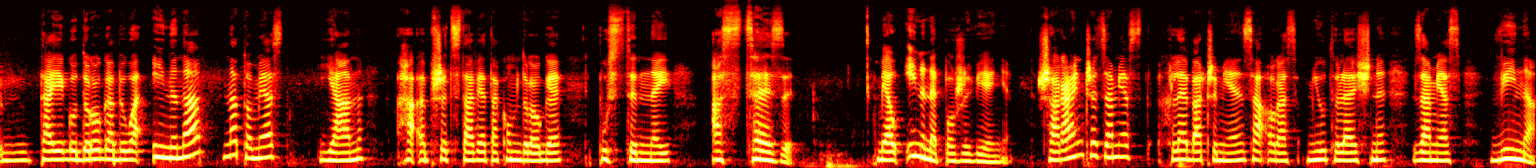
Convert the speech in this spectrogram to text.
mm, ta jego droga była inna, natomiast Jan przedstawia taką drogę pustynnej ascezy. Miał inne pożywienie. Szarańcze zamiast chleba czy mięsa oraz miód leśny zamiast wina.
